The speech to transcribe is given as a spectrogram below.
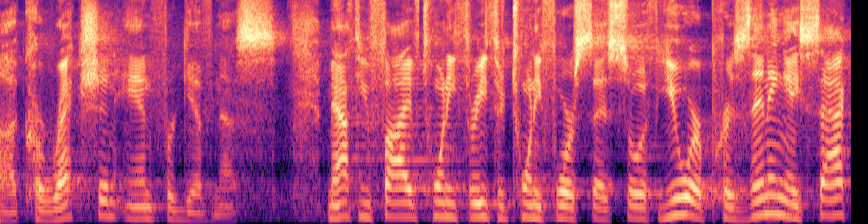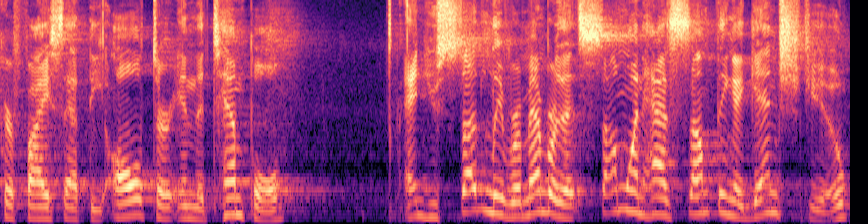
uh, correction and forgiveness. Matthew 5 23 through 24 says, So if you are presenting a sacrifice at the altar in the temple, and you suddenly remember that someone has something against you,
